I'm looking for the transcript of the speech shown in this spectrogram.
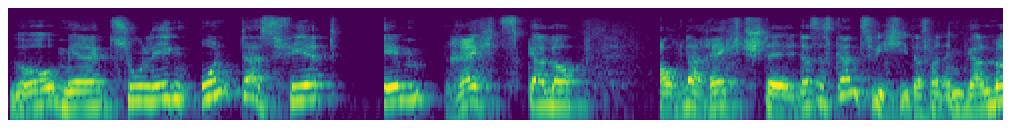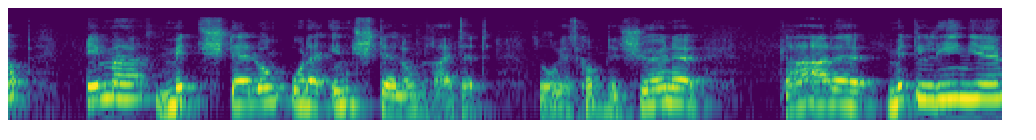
So, mehr zulegen und das Pferd im Rechtsgalopp auch nach rechts stellen. Das ist ganz wichtig, dass man im Galopp immer mit Stellung oder in Stellung reitet. So, jetzt kommt eine schöne gerade Mittellinie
